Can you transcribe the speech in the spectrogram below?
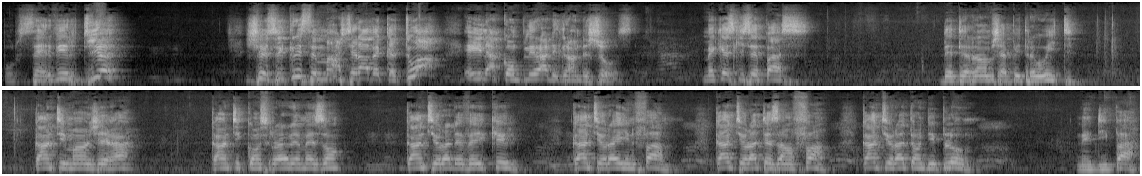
pour servir Dieu, Jésus-Christ marchera avec toi et il accomplira de grandes choses. Mais qu'est-ce qui se passe? Deutéronome chapitre 8. Quand tu mangeras, quand tu construiras des maisons, quand tu auras des véhicules, quand tu auras une femme, quand tu auras tes enfants, quand tu auras ton diplôme, ne dis pas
